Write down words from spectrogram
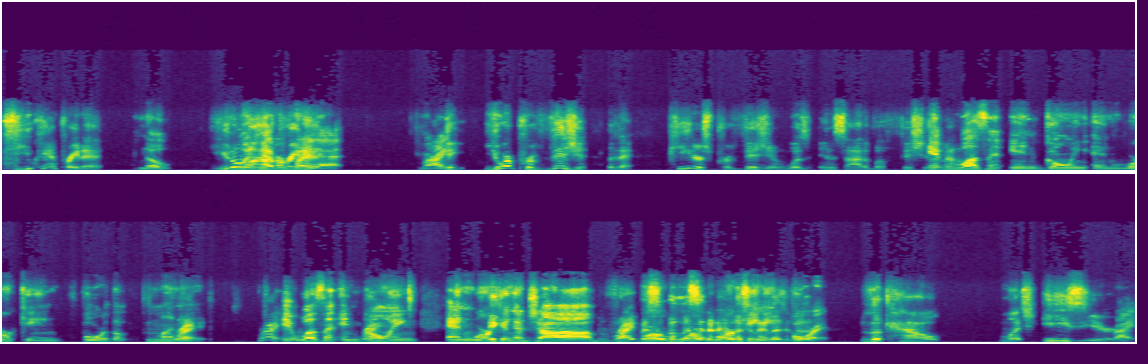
see, you can't pray that. nope. You don't would know how to pray, that. Right. The- your provision. Look at that. Peter's provision was inside of a fish's it mouth. wasn't in going and working for the money. Right. Right. It wasn't in Right. going and working can- a job right. But, or, but listen to that. Listen to that. Listen, for look, it. look how much easier Right.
